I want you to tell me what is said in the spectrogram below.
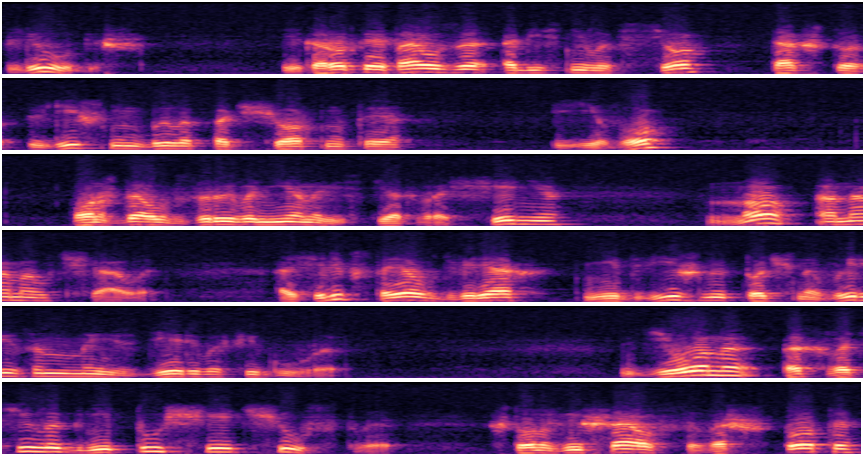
«Любишь?» И короткая пауза объяснила все, так что лишним было подчеркнутое «его». Он ждал взрыва ненависти и отвращения, но она молчала, а Филипп стоял в дверях, недвижно, точно вырезанная из дерева фигура. Диона охватило гнетущее чувство, что он вмешался во что-то,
